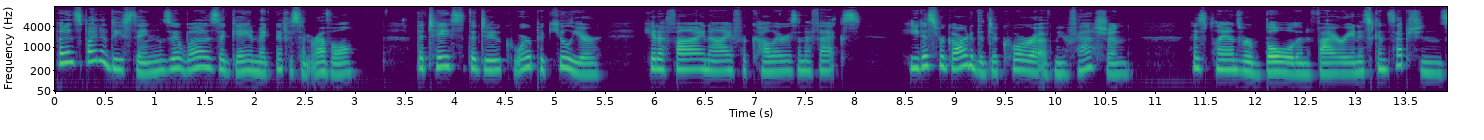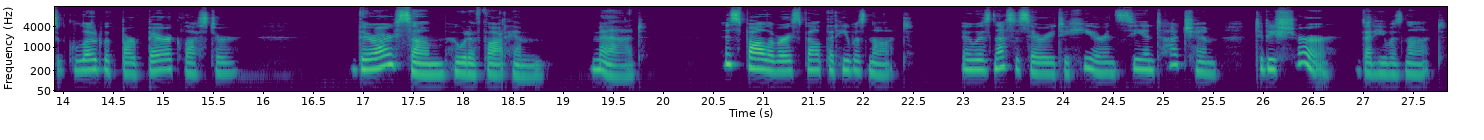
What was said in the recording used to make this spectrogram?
But in spite of these things, it was a gay and magnificent revel. The tastes of the Duke were peculiar. He had a fine eye for colors and effects. He disregarded the decora of mere fashion. His plans were bold and fiery, and his conceptions glowed with barbaric luster. There are some who would have thought him mad. His followers felt that he was not. It was necessary to hear and see and touch him to be sure that he was not.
